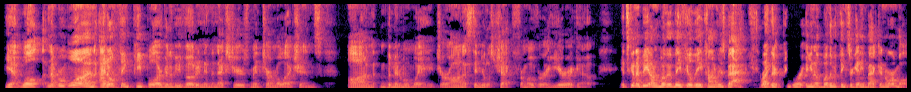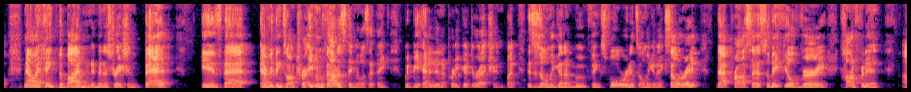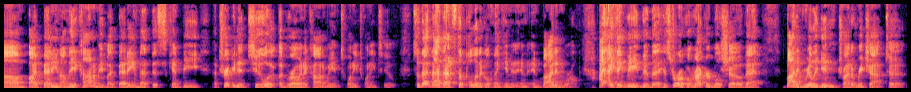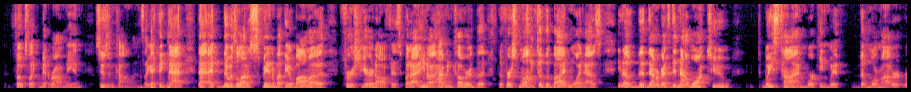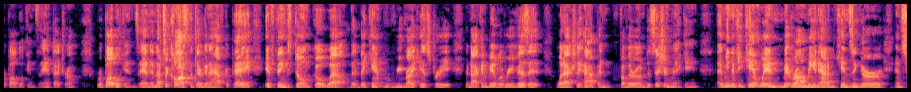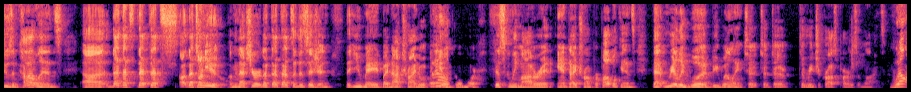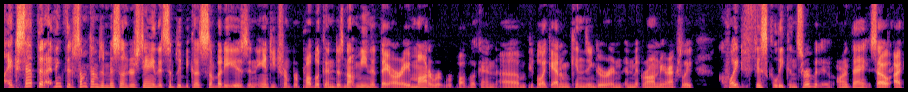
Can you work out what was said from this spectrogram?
Yeah, well, number one, I don't think people are going to be voting in the next year's midterm elections on the minimum wage or on a stimulus check from over a year ago it's going to be on whether they feel the economy is back, right. whether people are, you know, whether things are getting back to normal. Now, I think the Biden administration bet is that everything's on track, even without a stimulus. I think we'd be headed in a pretty good direction. But this is only going to move things forward. It's only going to accelerate that process. So they feel very confident um, by betting on the economy, by betting that this can be attributed to a, a growing economy in 2022. So that, that that's the political thinking in, in, in Biden world. I, I think the, the, the historical record will show that Biden really didn't try to reach out to folks like Mitt Romney and Susan Collins. Like I think that that there was a lot of spin about the Obama first year in office, but I, you know, having covered the the first month of the Biden White House, you know, the Democrats did not want to waste time working with the more moderate Republicans, the anti-Trump Republicans, and and that's a cost that they're going to have to pay if things don't go well. They, they can't rewrite history. They're not going to be able to revisit what actually happened from their own decision making. I mean, if you can't win Mitt Romney and Adam Kinzinger and Susan Collins uh, that that's that that's uh, that's on you. I mean, that's your that, that that's a decision that you made by not trying to appeal well, to more fiscally moderate anti-Trump Republicans that really would be willing to, to to to reach across partisan lines. Well, except that I think there's sometimes a misunderstanding that simply because somebody is an anti-Trump Republican does not mean that they are a moderate Republican. Um, people like Adam Kinzinger and, and Mitt Romney are actually quite fiscally conservative, aren't they? So I.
